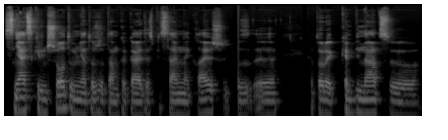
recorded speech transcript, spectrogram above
снять скриншот. У меня тоже там какая-то специальная клавиша, э, которая комбинацию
